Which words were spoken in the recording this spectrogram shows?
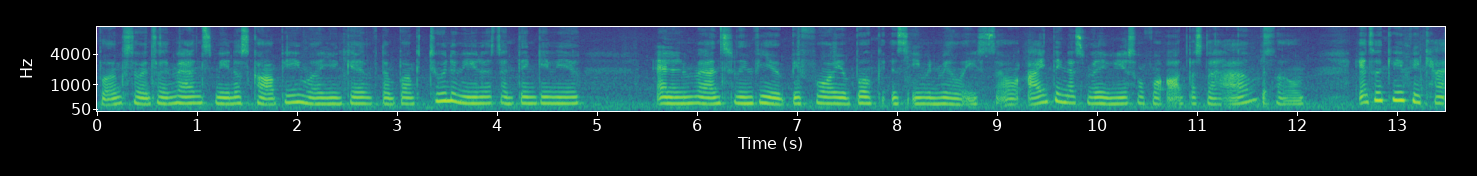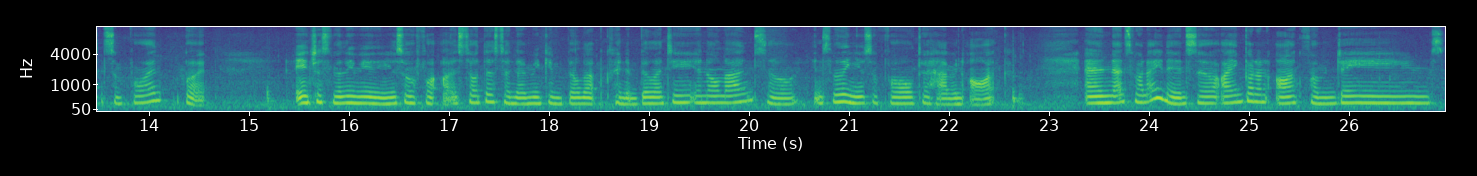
book, so it's an advanced reader's copy where you give the book to the readers and they give you an advanced review before your book is even released. So I think that's very useful for authors to have. So it's okay if you can't support, but it's just really, really useful for us authors so that we can build up credibility and all that. So it's really useful to have an ARC. And that's what I did. So I got an ARC from James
